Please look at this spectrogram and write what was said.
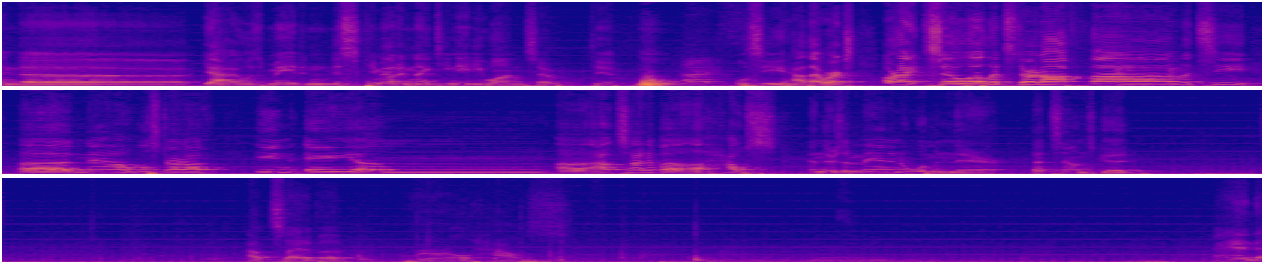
and uh, yeah, it was made and this came out in 1981. So yeah, we'll see how that works. All right, so uh, let's start off. Uh, let's see. Uh, now we'll start off in a um, uh, outside of a, a house, and there's a man and a woman there. That sounds good. Outside of a rural house. And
